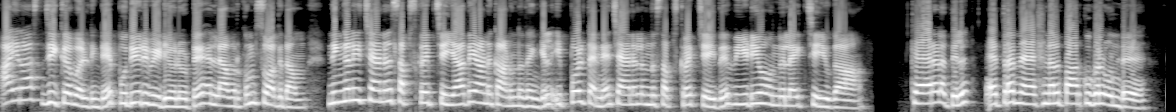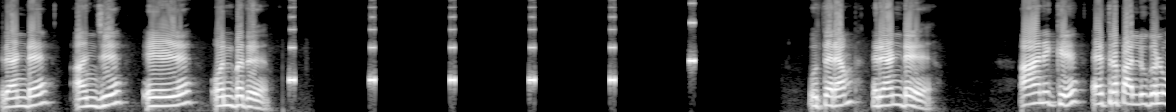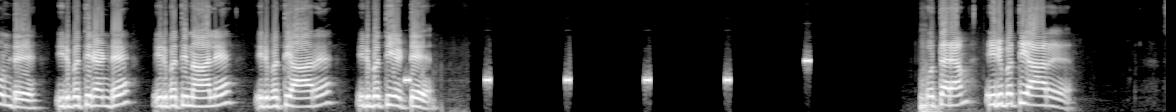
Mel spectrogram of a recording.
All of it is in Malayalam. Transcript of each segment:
ഐറാസ് ജി കെ വേൾഡിന്റെ പുതിയൊരു വീഡിയോയിലോട്ട് എല്ലാവർക്കും സ്വാഗതം. നിങ്ങൾ ഈ ചാനൽ സബ്സ്ക്രൈബ് ചെയ്യാതെയാണ് കാണുന്നതെങ്കിൽ ഇപ്പോൾ തന്നെ ചാനൽ ഒന്ന് സബ്സ്ക്രൈബ് ചെയ്ത് വീഡിയോ ഒന്ന് ലൈക്ക് ചെയ്യുക. കേരളത്തിൽ എത്ര നാഷണൽ പാർക്കുകൾ ഉണ്ട്? രണ്ട് അഞ്ച് ഏഴ് ഒൻപത്. ഉത്തരം രണ്ട്. ആനയ്ക്ക് എത്ര പല്ലുകൾ ഉണ്ട്? ഇരുപത്തിരണ്ട് ഇരുപത്തിനാല് ഇരുപത്തിയാറ് ഇരുപത്തിയെട്ട്. ഉത്തരം ഇരുപത്തിയാറ്.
